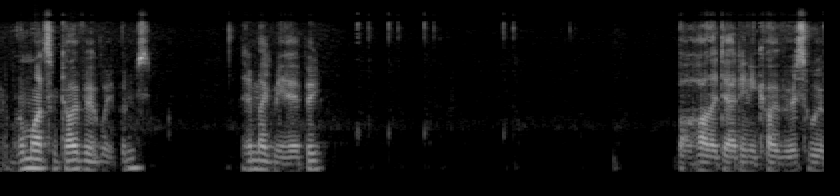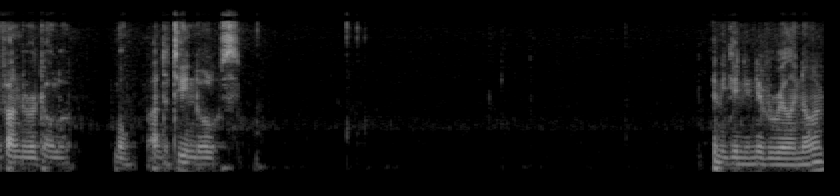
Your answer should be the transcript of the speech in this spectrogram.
I mind some covert weapons. That'd make me happy. But I highly doubt any coverts worth under a dollar. Well, under ten dollars. And again, you never really know.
